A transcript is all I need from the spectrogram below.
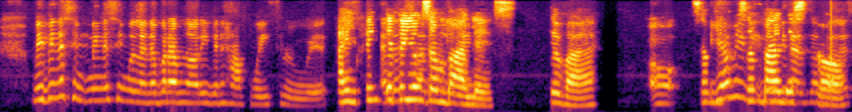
maybe nasim may nasimulan na but I'm not even halfway through it. I think And ito yung Sambales. Diba? Oh, Sam- yeah, maybe, Sambales maybe that's Sambales.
